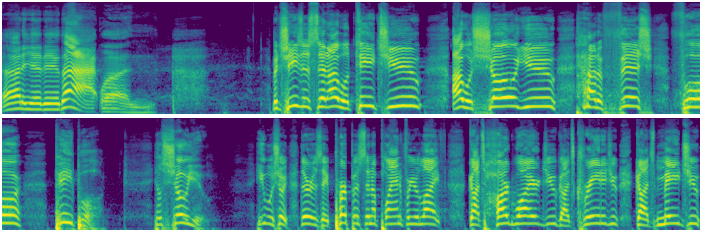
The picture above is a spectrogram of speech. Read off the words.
how do you do that one? But Jesus said, I will teach you, I will show you how to fish for people. He'll show you. He will show you. There is a purpose and a plan for your life. God's hardwired you. God's created you. God's made you.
